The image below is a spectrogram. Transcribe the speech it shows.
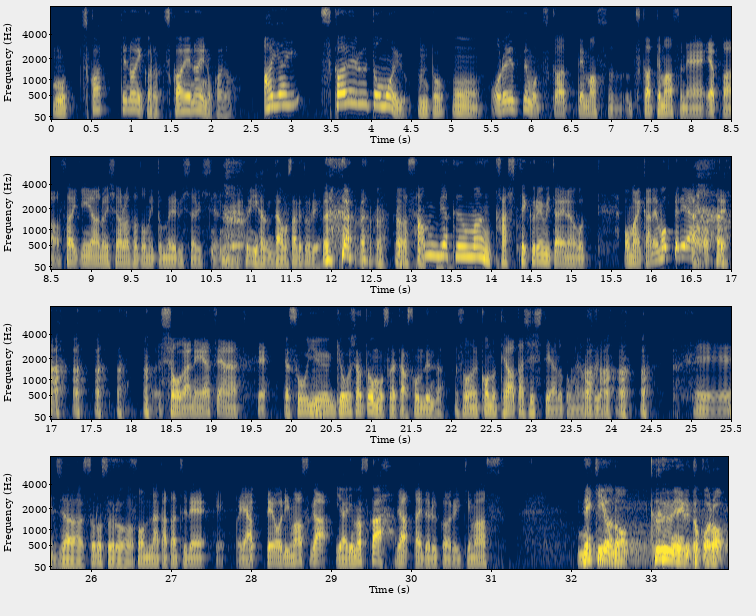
もう使ってないから使えないのかな？あいやい使えると思うよ本当。うん。俺でも使ってます使ってますね。やっぱ最近あの石原さとみとメールしたりしてるんで。いや騙されとるやん。なんか300万貸してくれみたいなことお前金持ってるやろって。しょうがねえやつやなっつって。いやそういう業者ともそうやって遊んでんだ、そう今度手渡ししてやろうと思います。よええ。じゃあそろそろ。そんな形でえやっておりますが。やりますか。じゃあタイトルコールいきますネキヨのクーネルところ。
